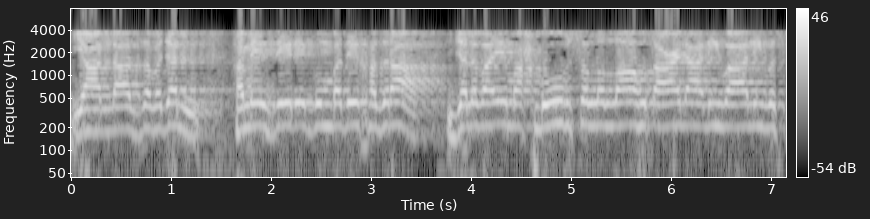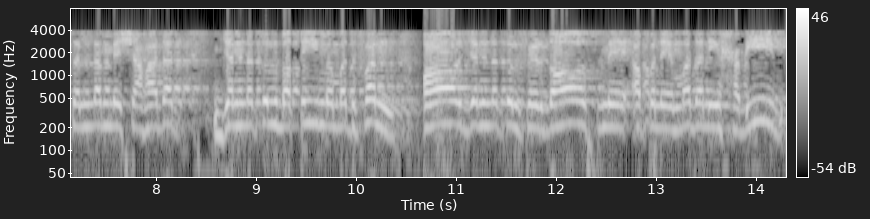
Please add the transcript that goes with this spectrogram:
یا اللہ عز و جل، ہمیں زیر گمبد خزرہ جلوائے محبوب صلی اللہ تعالی علیہ وآلہ وسلم میں شہادت، جنت البقی میں مدفن اور جنت الفردوس میں اپنے مدنی حبیب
